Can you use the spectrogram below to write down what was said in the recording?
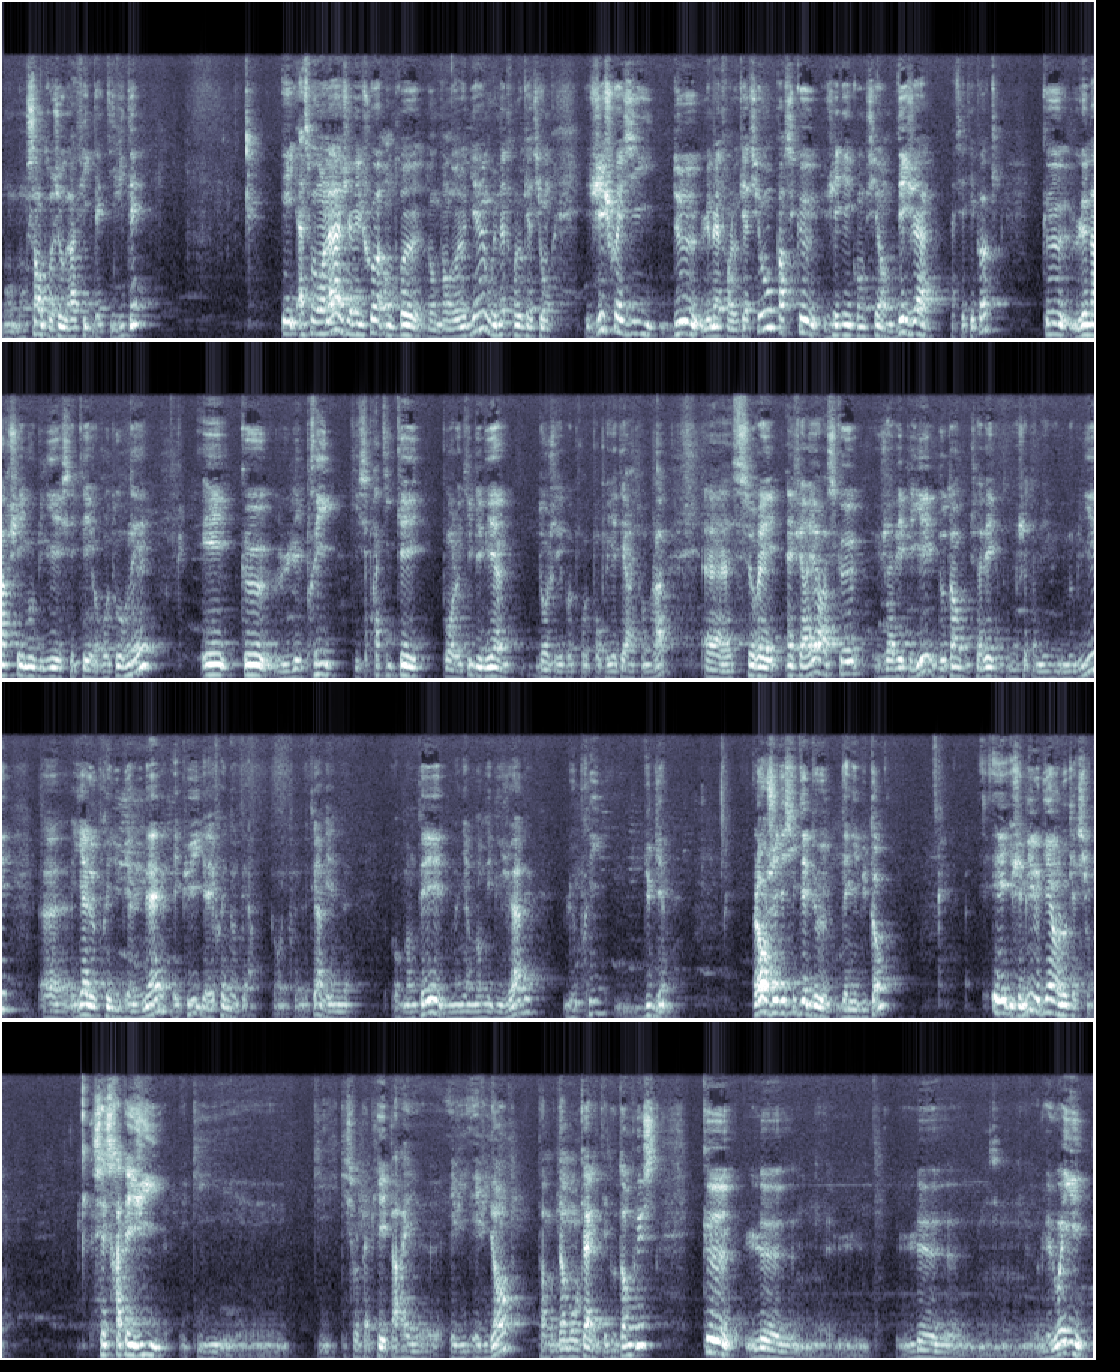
mon, centre géographique d'activité. Et à ce moment-là, j'avais le choix entre donc, vendre le bien ou le mettre en location. J'ai choisi de le mettre en location parce que j'étais conscient déjà à cette époque que le marché immobilier s'était retourné et que les prix qui se pratiquaient pour le type de bien dont j'étais propriétaire à ce moment-là euh, seraient inférieurs à ce que j'avais payé, d'autant que vous savez, quand on achète un bien immobilier, euh, il y a le prix du bien lui-même et puis il y a les frais de notaire. les frais de notaire viennent augmenter de manière non négligeable le prix bien. Alors j'ai décidé de gagner du temps et j'ai mis le bien en location cette stratégie qui, qui, sur le papier paraît euh, évidente, dans, mon cas était d'autant plus, que le, loyer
